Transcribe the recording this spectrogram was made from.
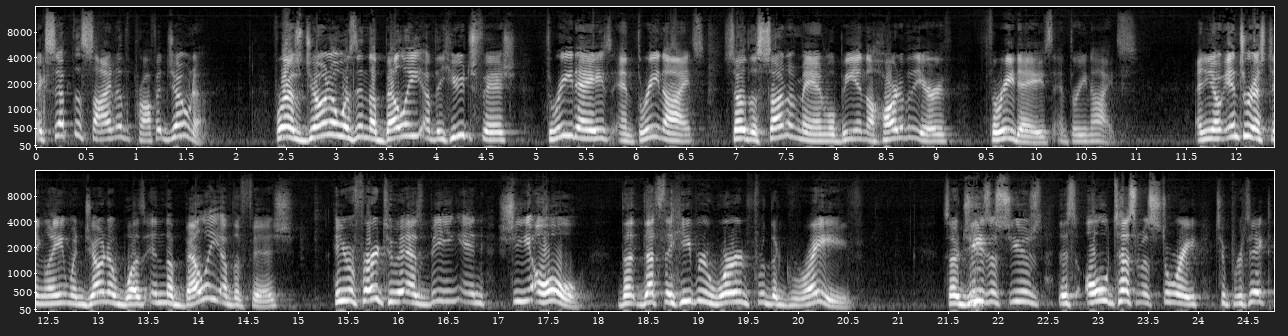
except the sign of the prophet Jonah. For as Jonah was in the belly of the huge fish three days and three nights, so the Son of Man will be in the heart of the earth three days and three nights. And you know, interestingly, when Jonah was in the belly of the fish, he referred to it as being in Sheol. That's the Hebrew word for the grave. So Jesus used this Old Testament story to predict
